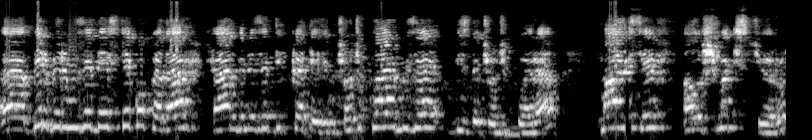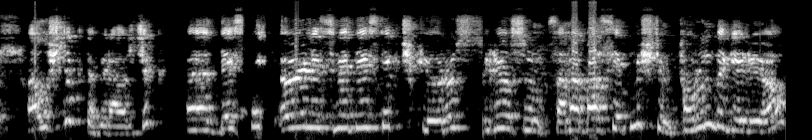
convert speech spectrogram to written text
e, birbirimize destek o kadar. Kendinize dikkat edin. Çocuklar bize, biz de çocuklara maalesef alışmak istiyoruz. Alıştık da birazcık. Ee, destek öylesine destek çıkıyoruz. Biliyorsun sana bahsetmiştim. Torun da geliyor.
